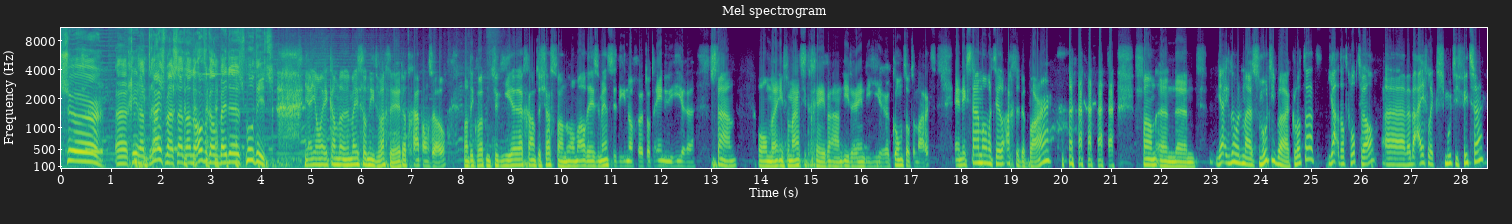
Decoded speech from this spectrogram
Sir eh, Gerard Druisma staat aan de overkant bij de smoothies. Ja, jongen, ik kan eh, meestal niet wachten. Hè. Dat gaat dan zo. Want ik word natuurlijk hier erg enthousiast van om al deze mensen die nog eh, tot één uur hier eh, staan. Om eh, informatie te geven aan iedereen die hier eh, komt op de markt. En ik sta momenteel achter de bar van een, ehm, ja, ik noem het maar smoothie bar. Klopt dat? Ja, dat klopt wel. Eh, we hebben eigenlijk smoothie fietsen.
